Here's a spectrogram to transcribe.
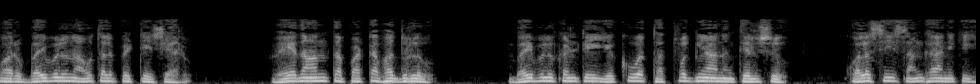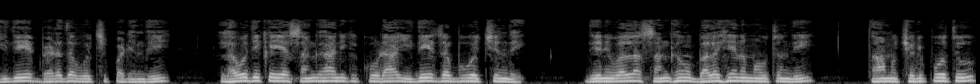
వారు బైబిలును అవతల పెట్టేశారు. వేదాంత పట్టభద్రులు బైబిలు కంటే ఎక్కువ తత్వజ్ఞానం తెలుసు. కొలసీ సంఘానికి ఇదే బెడద వచ్చి పడింది. లవదికయ సంఘానికి కూడా ఇదే జబ్బు వచ్చింది. దీనివల్ల సంఘం బలహీనమవుతుంది. తాము చెడిపోతూ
